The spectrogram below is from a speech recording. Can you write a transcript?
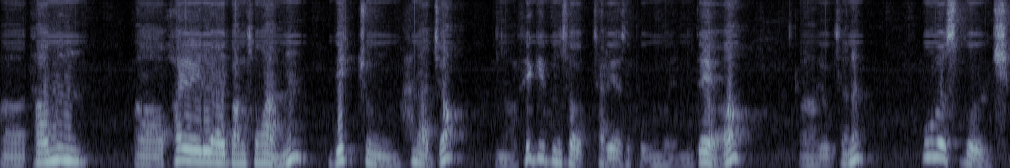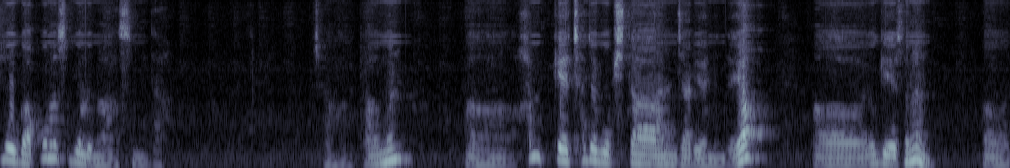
어, 다음은 어, 화요일 날 방송한 넷 중 하나죠. 어, 회계 분석 자료에서 본 거였는데요. 어, 여기서는 보너스 볼, 15가 보너스 볼로 나왔습니다. 자, 다음은 어, 함께 찾아봅시다 하는 자료였는데요. 어, 여기에서는 어,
